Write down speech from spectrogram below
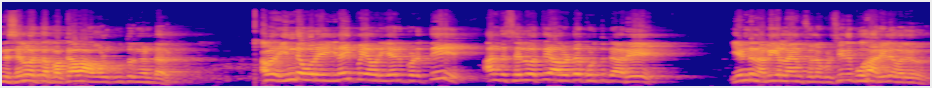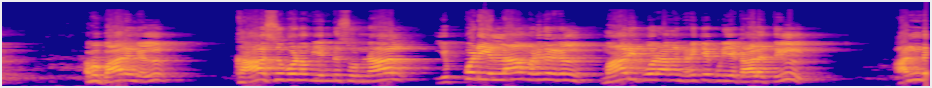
இந்த செல்வத்தை பக்காவா அவங்களுக்கு கொடுத்துருங்கன்றாரு அவர் இந்த ஒரு இணைப்பை அவர் ஏற்படுத்தி அந்த செல்வத்தை அவர்கிட்ட கொடுத்துட்டாரு என்று நபிகள் நாயம் சொல்லக்கூடிய செய்தி புகாரில வருகிறது. அப்ப பாருங்கள் காசு பணம் என்று சொன்னால் எப்படியெல்லாம் மனிதர்கள் மாறி போறாங்க நினைக்கக்கூடிய காலத்தில் அந்த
